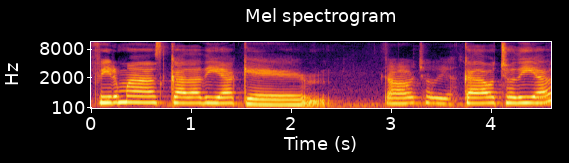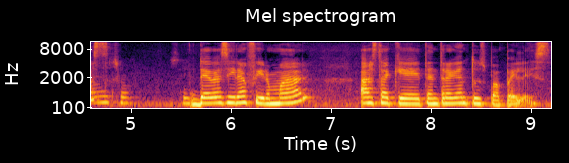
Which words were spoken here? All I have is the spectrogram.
Firmas cada día que... Cada ocho días. Cada ocho días Cada ocho, sí. debes ir a firmar hasta que te entreguen tus papeles.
